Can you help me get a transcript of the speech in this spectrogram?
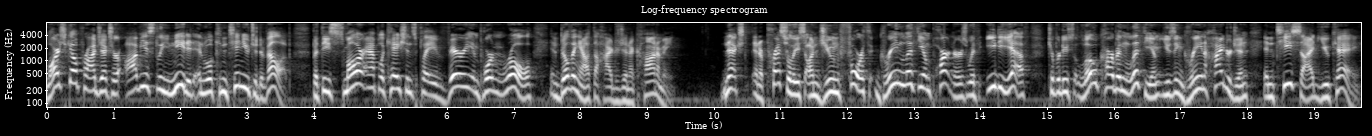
Large scale projects are obviously needed and will continue to develop, but these smaller applications play a very important role in building out the hydrogen economy. Next, in a press release on June 4th, Green Lithium partners with EDF to produce low carbon lithium using green hydrogen in Teesside, UK.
